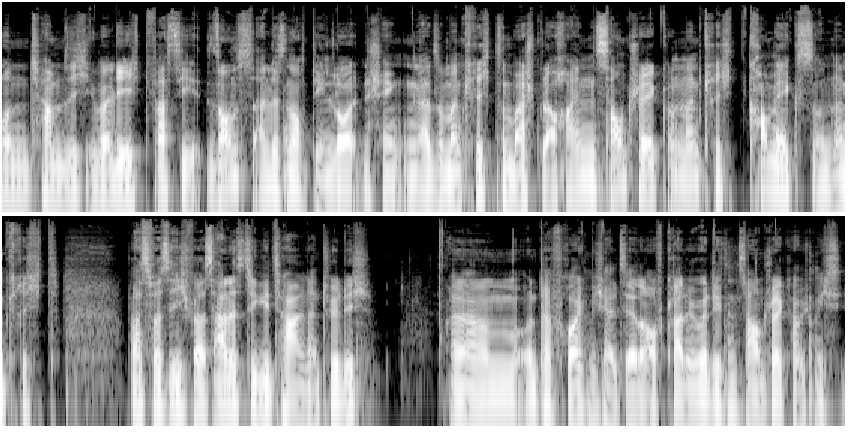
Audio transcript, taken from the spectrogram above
und haben sich überlegt, was sie sonst alles noch den Leuten schenken. Also man kriegt zum Beispiel auch einen Soundtrack und man kriegt Comics und man kriegt was weiß ich was, alles digital natürlich. Ähm, und da freue ich mich halt sehr drauf. Gerade über diesen Soundtrack habe ich mich,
